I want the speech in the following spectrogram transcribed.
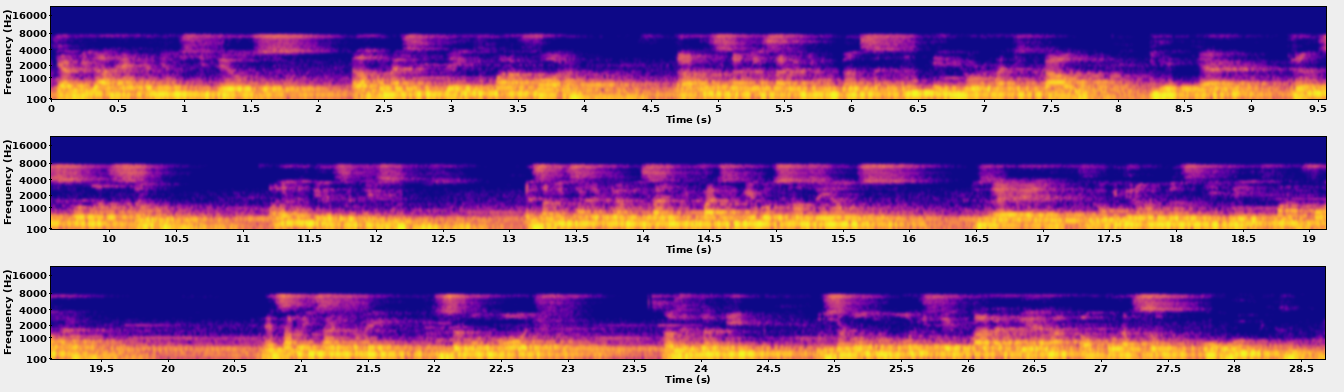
que a vida reta diante de Deus, ela começa de dentro para fora. Trata-se da mensagem de mudança interior radical, que requer transformação. Olha que interessante isso, irmãos. Essa mensagem aqui é uma mensagem que faz com que nós venhamos é, obter uma mudança de dentro para fora. Nessa mensagem também do Sermão do Monte, nós vemos aqui, o Sermão do Monte declara guerra ao coração corrupto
